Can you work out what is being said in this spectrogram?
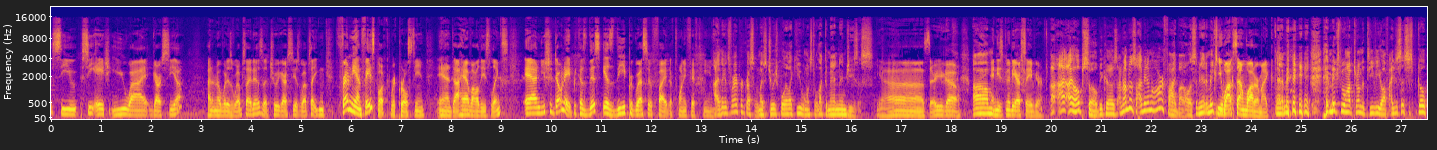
C U C H U Y Garcia. I don't know what his website is. Uh, Chuy Garcia's website. You can friend me on Facebook, Rick Perlstein, and I have all these links. And you should donate because this is the progressive fight of 2015. I think it's very progressive. A nice Jewish boy like you wants to elect a man named Jesus. yes, there you go. Um, and he's going to be our savior. I, I hope so because I mean, I'm just. I mean, I'm horrified by all this. I mean, it makes He walks on water, Mike. and it, it makes me want to turn the TV off. I just, it's just go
